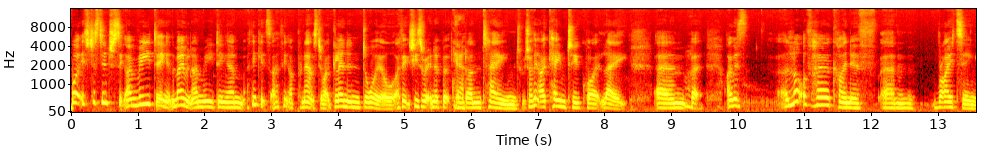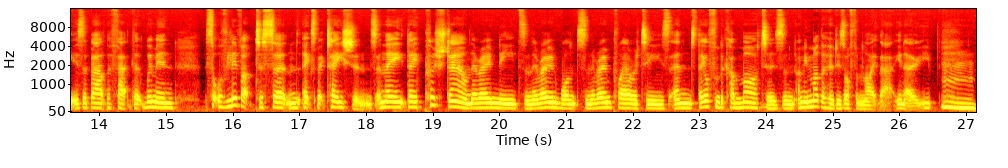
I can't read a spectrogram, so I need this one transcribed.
Well, it's just interesting. I'm reading at the moment. I'm reading. Um, I think it's. I think I pronounced it right. Glennon Doyle. I think she's written a book called Yeah. Untamed, which I think I came to quite late. Um, But I was. A lot of her kind of um, writing is about the fact that women sort of live up to certain expectations and they they push down their own needs and their own wants and their own priorities and they often become martyrs and i mean motherhood is often like that you know you mm,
